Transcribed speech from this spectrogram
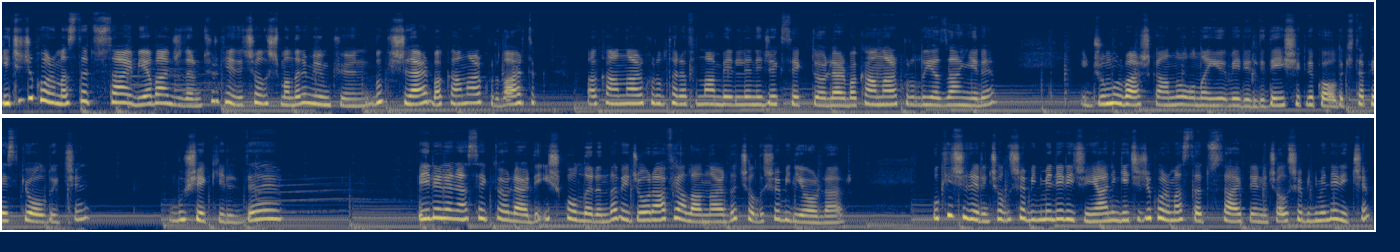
Geçici koruma statüsü sahibi yabancıların Türkiye'de çalışmaları mümkün. Bu kişiler Bakanlar Kurulu artık Bakanlar Kurulu tarafından belirlenecek sektörler, Bakanlar Kurulu yazan yere Cumhurbaşkanlığı onayı verildi. Değişiklik oldu. Kitap eski olduğu için bu şekilde belirlenen sektörlerde, iş kollarında ve coğrafi alanlarda çalışabiliyorlar. Bu kişilerin çalışabilmeleri için yani geçici koruma statüsü sahiplerinin çalışabilmeleri için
